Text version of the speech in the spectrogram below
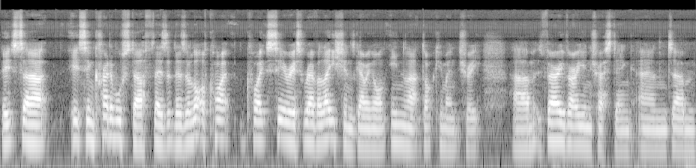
It's uh, it's incredible stuff. There's there's a lot of quite quite serious revelations going on in that documentary. Um, it's very very interesting and um,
